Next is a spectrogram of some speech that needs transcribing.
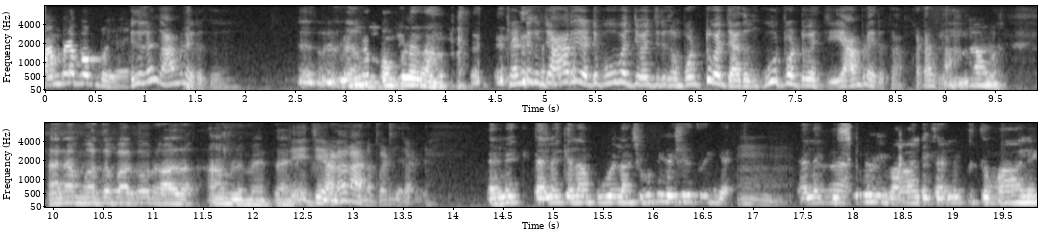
ஆம்பளை பொம்பு. இதுல எங்க ஆம்பளை இருக்கு? ரெண்டும் பொம்பளை தான். ரெண்டுக்கு ஜாரு கட்டி பூ வச்சு வச்சிருக்கேன் பொட்டு வச்சு அது கூர் பொட்டு வச்சு. ஆம்பளை இருக்கா? கடவுளே. ஆனா முகத்தை பார்க்க ஒரு ஆம்பளை ஏஜி அழகான பெண்கள். தலை தலைக்கெல்லாம் பூவெல்லாம் சூட்டி வச்சிருக்கீங்க. தலைக்கு சூடி மாலை கழுத்துக்கு மாலை.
